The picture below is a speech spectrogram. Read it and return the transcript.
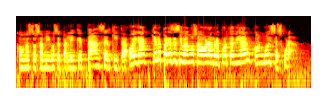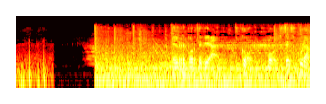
con nuestros amigos de Palenque tan cerquita. Oiga, ¿qué le parece si vamos ahora al reporte vial con Moisés Jurado? El reporte vial con Moisés Jurado.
